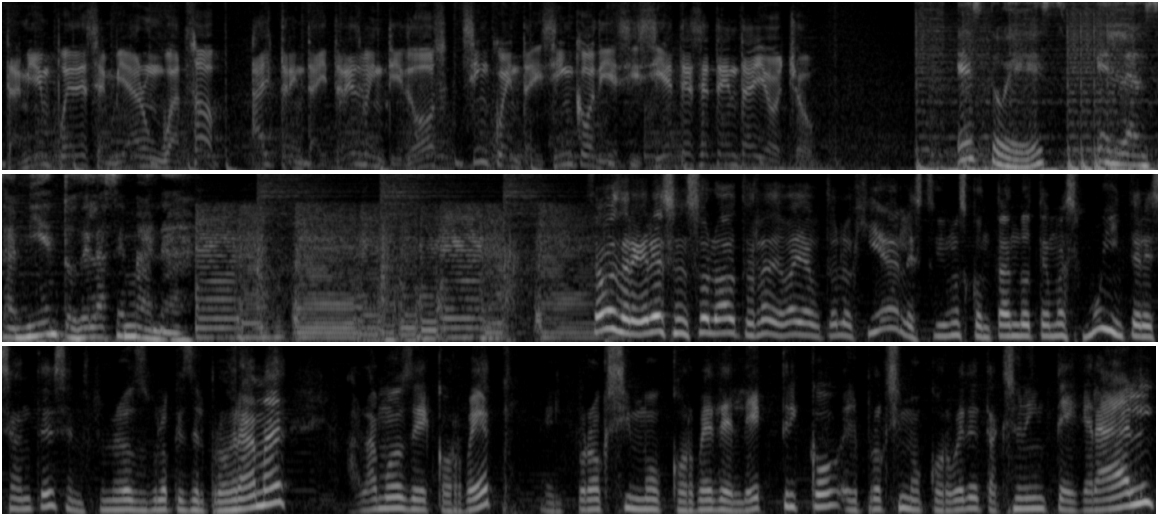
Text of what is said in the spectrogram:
También puedes enviar un WhatsApp al 3322 55 17 78. Esto es el lanzamiento de la semana. Estamos de regreso en Solo Autos Radio Vaya Autología. Le estuvimos contando temas muy interesantes en los primeros dos bloques del programa. Hablamos de Corvette, el próximo Corvette eléctrico, el próximo Corvette de tracción integral,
